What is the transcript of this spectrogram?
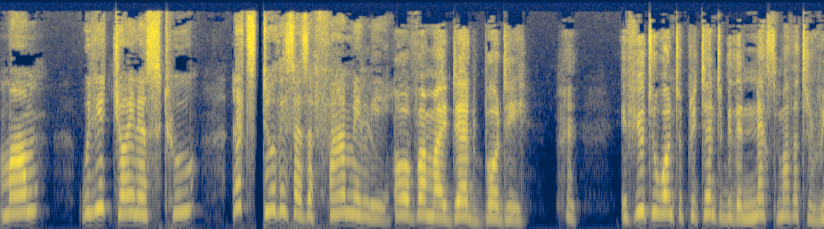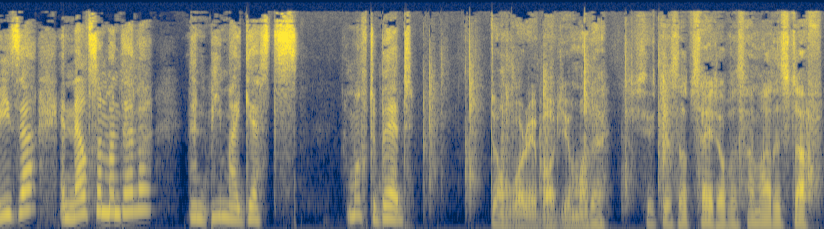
Mom, will you join us too? Let's do this as a family. Over my dead body. If you two want to pretend to be the next Mother Teresa and Nelson Mandela, then be my guests. I'm off to bed. Don't worry about your mother. She's just upset over some other stuff.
